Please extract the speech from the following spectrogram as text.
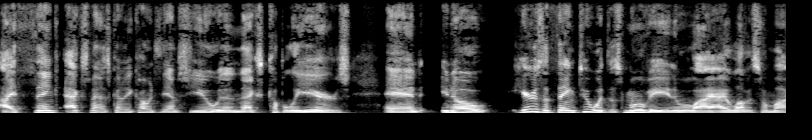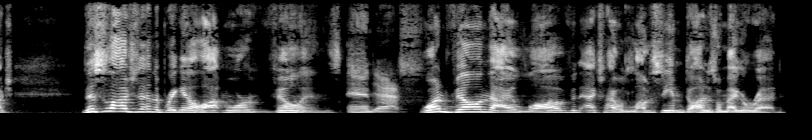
I think X Men is going to be coming to the MCU within the next couple of years. And you know, here's the thing too with this movie and why I love it so much. This allows you then to bring in a lot more villains. And yes one villain that I love, and actually I would love to see him done, is Omega Red.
